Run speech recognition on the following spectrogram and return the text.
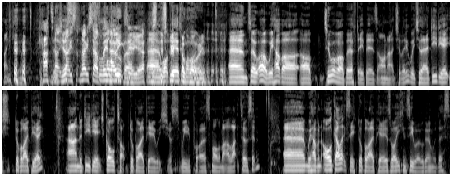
thank you. Kat has just nice, nice to have slid colleagues over, here. Yeah. uh, what beers we're along pouring. um, so, oh, we have our, our two of our birthday beers on actually, which are DDH double IPA and a DDH Gold Top double IPA, which just we put a small amount of lactose in. Um, we have an All Galaxy double IPA as well. You can see where we're going with this,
